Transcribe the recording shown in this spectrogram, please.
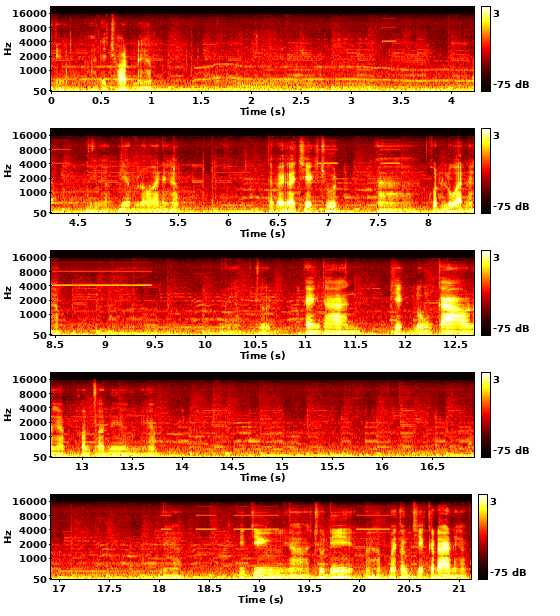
เดี๋ยวอาจจะช็อตนะครับนี่ครับเรียบร้อยนะครับต่อไปก็เช็คชุดกดลวดนะครับชุดแปรงทานเช็คลงกาวนะครับความต่อเนื่องนะครับ จริงๆชุดนี้นะครับไม่ต้องเช็คก็ได้นะครับ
